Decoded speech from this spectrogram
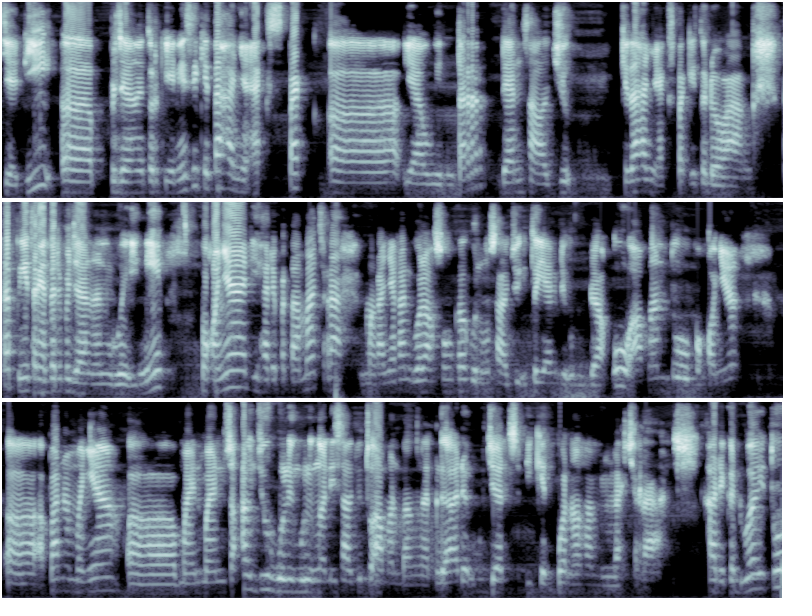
Jadi uh, perjalanan di Turki ini sih kita hanya expect uh, ya winter dan salju. Kita hanya expect itu doang. Tapi ternyata di perjalanan gue ini, pokoknya di hari pertama cerah. Makanya kan gue langsung ke Gunung Salju itu yang diundang. Oh aman tuh, pokoknya eh, apa namanya eh, main-main salju, guling-gulingan di salju tuh aman banget. Nggak ada hujan sedikit pun, alhamdulillah cerah. Hari kedua itu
